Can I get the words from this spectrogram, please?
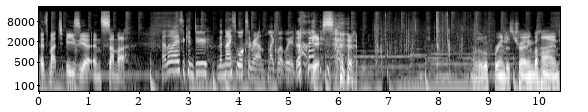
It's much easier in summer. Otherwise, you can do the nice walks around like what we're doing. Yes. Our little friend is trailing behind.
